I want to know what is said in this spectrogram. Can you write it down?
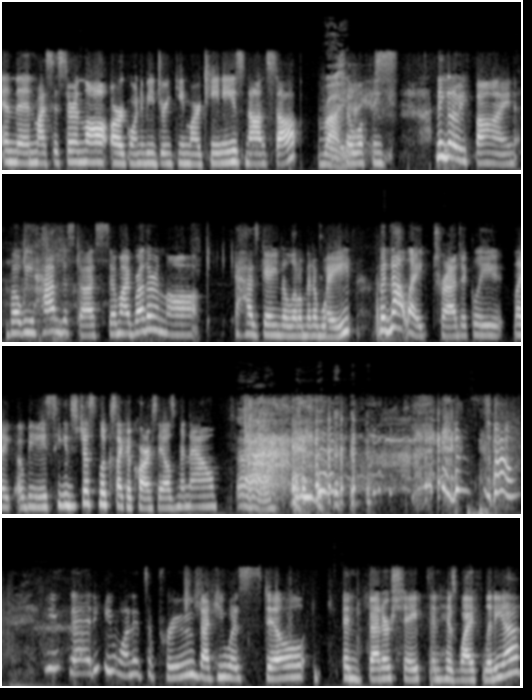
and then my sister-in-law are going to be drinking martinis nonstop Right. so we'll think I think it'll be fine. But we have discussed. So my brother-in-law has gained a little bit of weight, but not like tragically like obese. He just looks like a car salesman now. Uh-huh. And so he said he wanted to prove that he was still in better shape than his wife Lydia.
